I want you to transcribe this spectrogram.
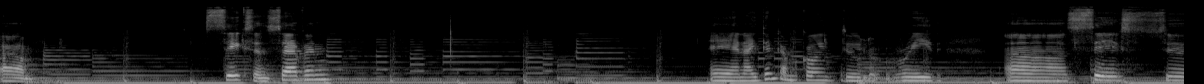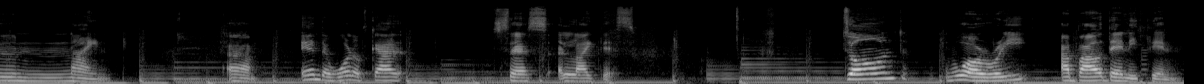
Um, 6 and 7. And I think I'm going to read uh, 6 to 9. Um, and the Word of God says like this Don't worry about anything.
